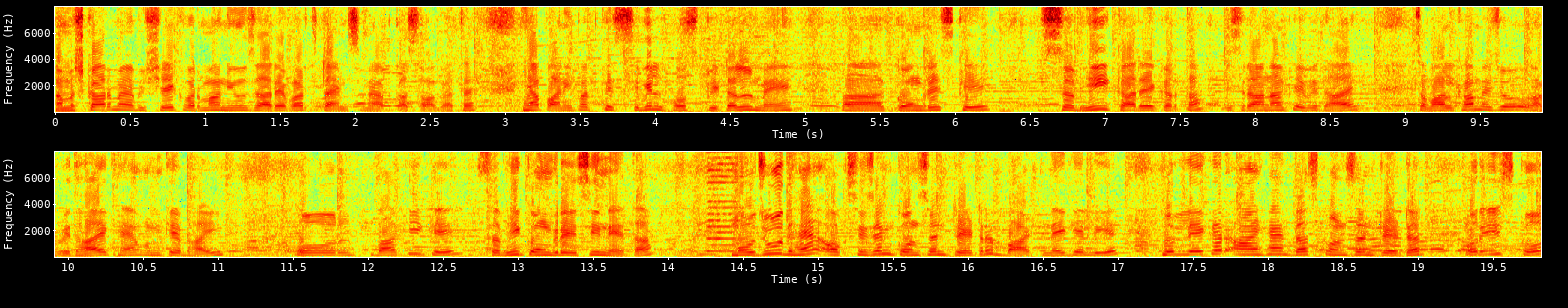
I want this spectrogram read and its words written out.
नमस्कार, मैं अभिषेक वर्मा, न्यूज़ आर्यवर्त टाइम्स में आपका स्वागत है। यहाँ पानीपत के सिविल हॉस्पिटल में कांग्रेस के सभी कार्यकर्ता, इसराना के विधायक समालखा में जो विधायक हैं, उनके भाई और बाकी के सभी कांग्रेसी नेता मौजूद हैं ऑक्सीजन कॉन्सेंट्रेटर बांटने के लिए। वो लेकर आए हैं 10 कॉन्सेंट्रेटर और इसको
